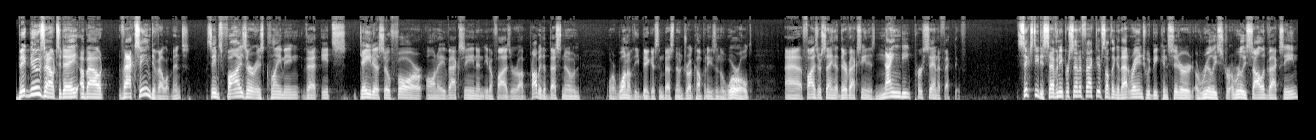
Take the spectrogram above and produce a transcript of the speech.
Big news out today about vaccine development. seems Pfizer is claiming that its data so far on a vaccine, and you know, Pfizer, uh, probably the best known or one of the biggest and best known drug companies in the world. Uh, Pfizer saying that their vaccine is 90% effective. 60 to 70% effective, something in that range would be considered a really str- a really solid vaccine.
